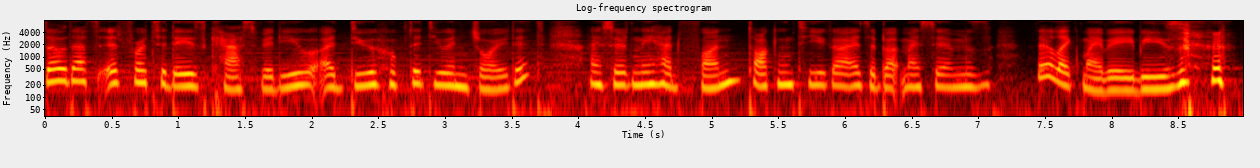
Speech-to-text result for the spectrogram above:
So that's it for today's CAS video. I do hope that you enjoyed it. I certainly had fun talking to you guys about my Sims. They're like my babies.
